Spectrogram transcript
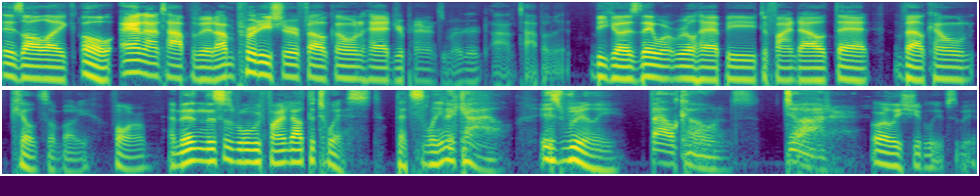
is all like, "Oh, and on top of it, I'm pretty sure Falcone had your parents murdered on top of it because they weren't real happy to find out that Falcone killed somebody for him." And then this is where we find out the twist that Selina Kyle is really Falcone's daughter, or at least she believes to be.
